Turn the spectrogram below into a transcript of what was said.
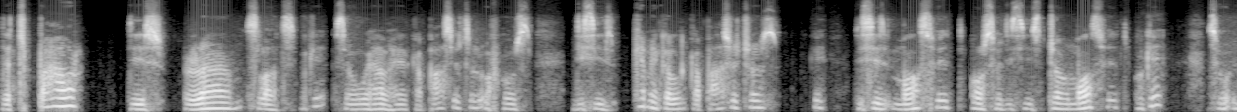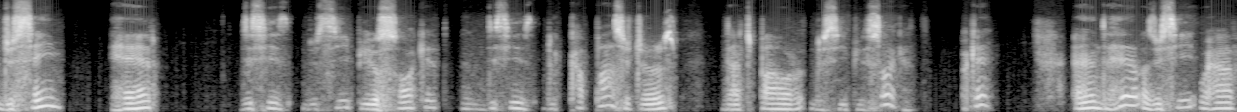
that power these ram slots okay? So we have here capacitor of course. This is chemical capacitors okay? This is MOSFET. Also this is John MOSFET okay? So the same here. This is the CPU socket and this is the capacitors that power the CPU socket okay And here, as you see, we have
